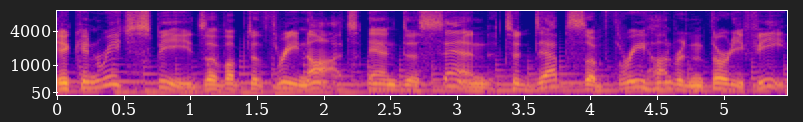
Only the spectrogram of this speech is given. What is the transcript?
It can reach speeds of up to 3 knots and descend to depths of 330 feet.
